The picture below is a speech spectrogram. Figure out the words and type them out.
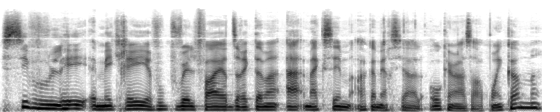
Si vous voulez m'écrire, vous pouvez le faire directement à maxime à commercial aucunhasard.com.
